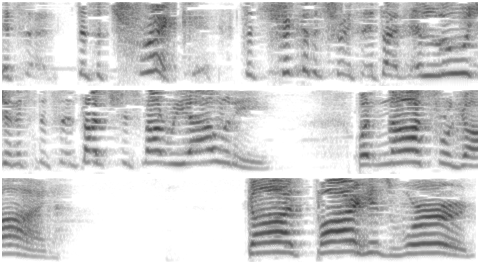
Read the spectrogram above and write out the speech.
it's a, it's a trick. It's a trick of the trick. It's, it's an illusion. It's, it's it's not it's not reality. But not for God. God, by His word,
